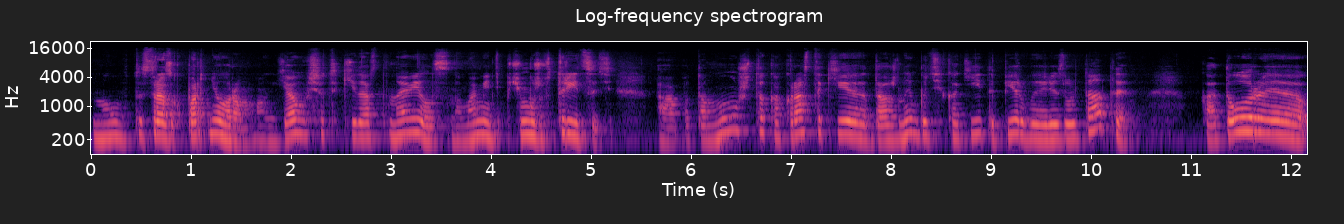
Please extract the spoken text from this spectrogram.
Ну, ты сразу к партнерам. Я бы все-таки остановилась на моменте. Почему же в 30? А потому что как раз-таки должны быть какие-то первые результаты, которые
